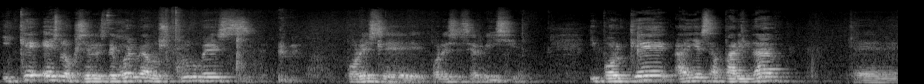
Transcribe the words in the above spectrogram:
y qué es lo que se les devuelve a los clubes por ese, por ese servicio. Y por qué hay esa paridad eh,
